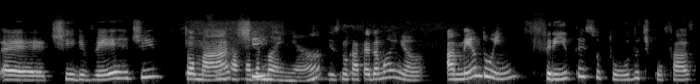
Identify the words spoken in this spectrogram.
é, chile verde, tomate. No café da manhã? Isso, no café da manhã. Amendoim, frita isso tudo, tipo, faz.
